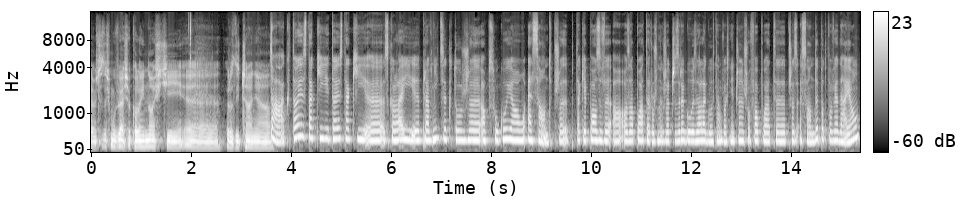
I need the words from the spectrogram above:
Tam jeszcze coś mówiłaś o kolejności e, rozliczania. Tak, to jest taki, to jest taki e, z kolei prawnicy, którzy obsługują e-sąd, takie pozwy o, o zapłatę różnych rzeczy z reguły zaległych, tam właśnie czynszów, opłat e, przez e-sądy, podpowiadają,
